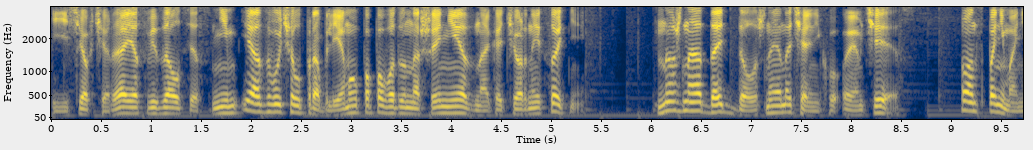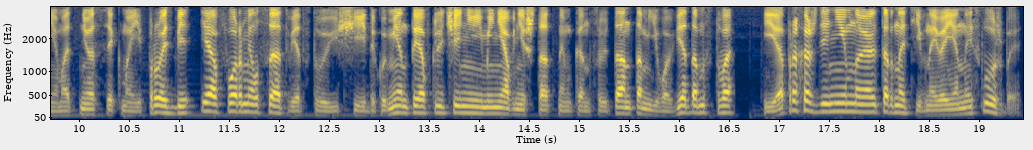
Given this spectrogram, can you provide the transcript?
Еще вчера я связался с ним и озвучил проблему по поводу ношения знака Черной Сотни. Нужно отдать должное начальнику ОМЧС. Он с пониманием отнесся к моей просьбе и оформил соответствующие документы о включении меня внештатным консультантом его ведомства и о прохождении мной альтернативной военной службы.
